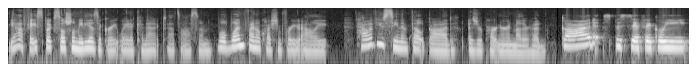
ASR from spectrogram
yeah, Facebook, social media is a great way to connect. That's awesome. Well, one final question for you, Allie. How have you seen and felt God as your partner in motherhood? God specifically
